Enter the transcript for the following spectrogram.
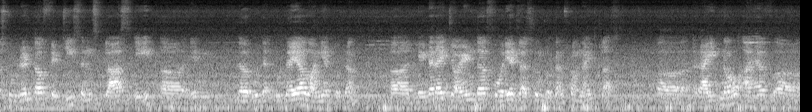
student of FIITJEE since class 8 uh, in the Udaya one year program. Uh, later I joined the four year classroom program from 9th class. Uh, right now I have uh,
